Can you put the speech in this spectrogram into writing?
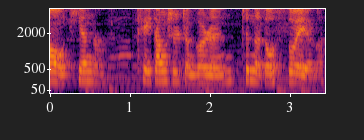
哦天哪，K 当时整个人真的都碎了。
